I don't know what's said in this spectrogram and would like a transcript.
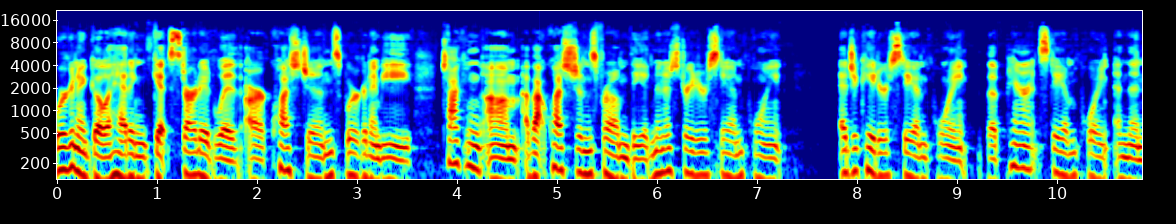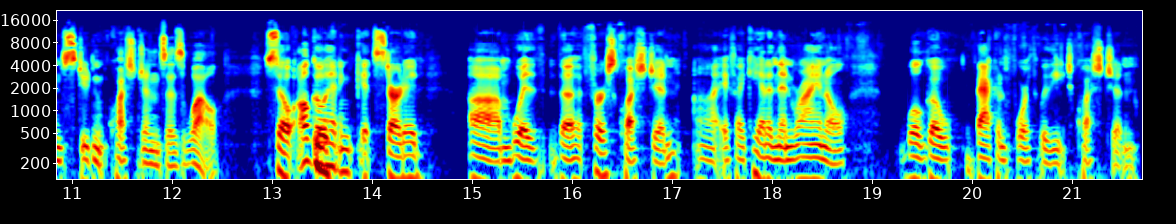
we're going to go ahead and get started with our questions. We're going to be talking um, about questions from the administrator standpoint, educator standpoint, the parent standpoint, and then student questions as well. So I'll go ahead and get started um, with the first question, uh, if I can, and then Ryan will we'll go back and forth with each question.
